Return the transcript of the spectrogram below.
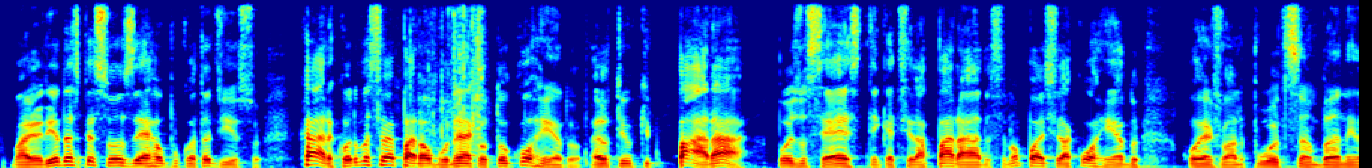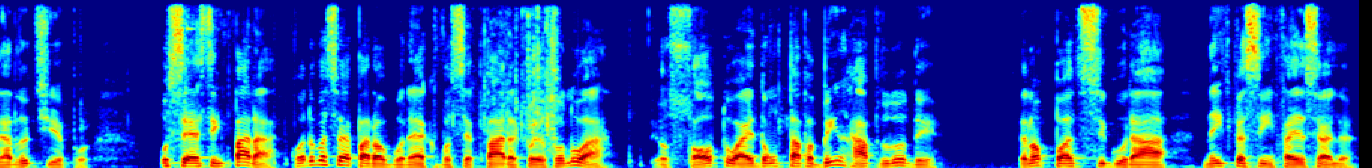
A maioria das pessoas erram por conta disso. Cara, quando você vai parar o boneco, eu tô correndo. Aí eu tenho que parar, pois o CS tem que atirar parado. Você não pode atirar correndo, correndo de um lado pro outro, sambando, nem nada do tipo. O CS tem que parar. Quando você vai parar o boneco, você para, depois eu tô no ar. Eu solto o ar e dou um tapa bem rápido no D. Você não pode segurar, nem tipo assim, faz assim, olha.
